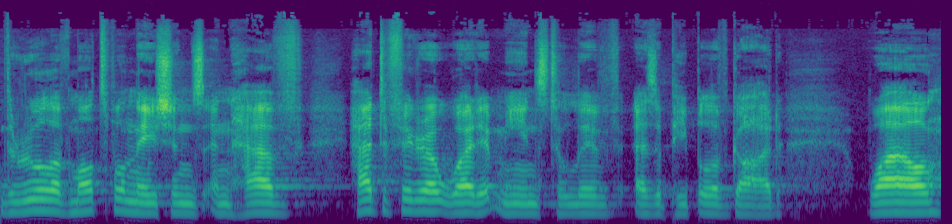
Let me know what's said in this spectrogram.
the rule of multiple nations and have had to figure out what it means to live as a people of God while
